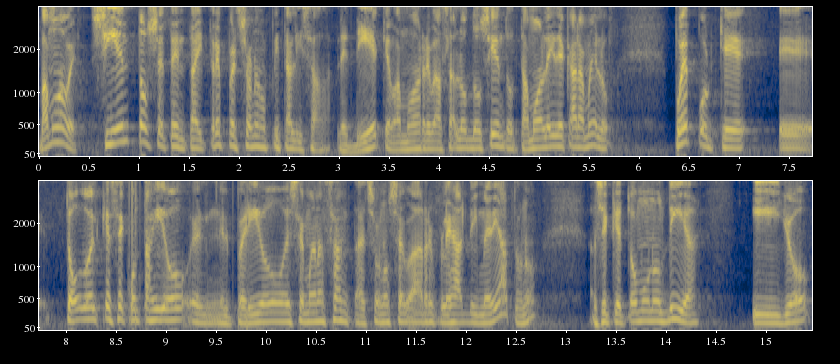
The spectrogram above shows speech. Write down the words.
Vamos a ver, 173 personas hospitalizadas. Les dije que vamos a rebasar los 200, estamos a ley de caramelo, pues porque eh, todo el que se contagió en el periodo de Semana Santa, eso no se va a reflejar de inmediato, ¿no? Así que toma unos días y yo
